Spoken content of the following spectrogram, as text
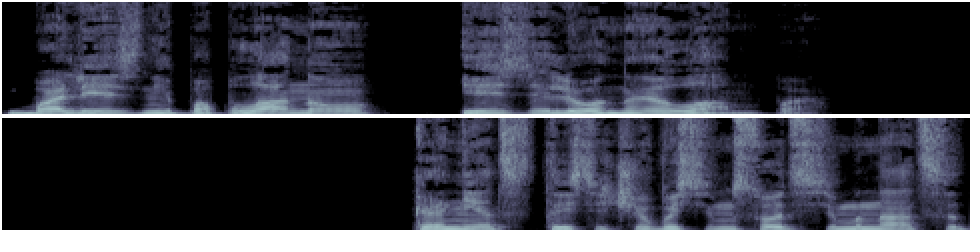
болезни по плану и зеленая лампа. Конец 1817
